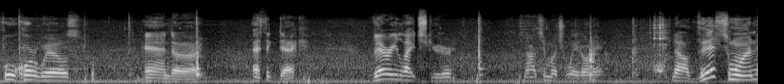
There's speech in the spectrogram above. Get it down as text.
full core wheels, and uh, Ethic deck. Very light scooter. Not too much weight on it. Now this one,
